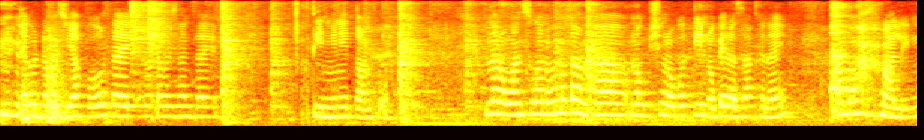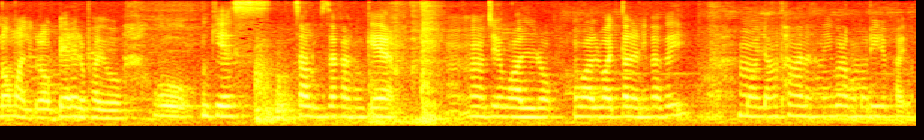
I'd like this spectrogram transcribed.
Eko dapat siya po, dahil eko dapat siya 10 minute tong ko na wan sungan umutam tha no bishing rokotin robera sakhnai ama malik no malik robera phayo o gas chalu jaka ke je wal wal wal talani bagai mo yang thanga nai bra mori phayo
